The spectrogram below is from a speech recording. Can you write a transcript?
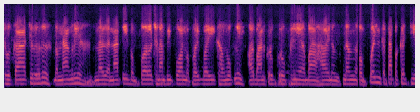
ធ្វើការជ្រើសរើសតំណាងរាស្ត្រនៅអាណត្តិទី7ឆ្នាំ2023ខាងមុខនេះឲ្យបានគ្រប់គ្រប់គ្នាបាទហើយនឹងនឹងបំពេញកាតព្វកិច្ចជា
